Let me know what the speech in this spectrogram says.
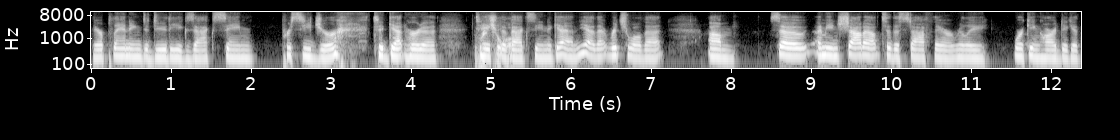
they're planning to do the exact same procedure to get her to take the vaccine again. Yeah that ritual that um, so i mean shout out to the staff. There really working hard to get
